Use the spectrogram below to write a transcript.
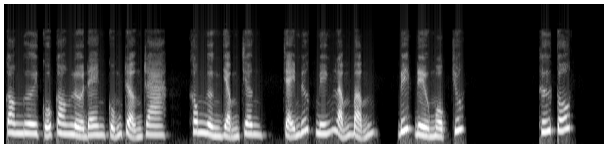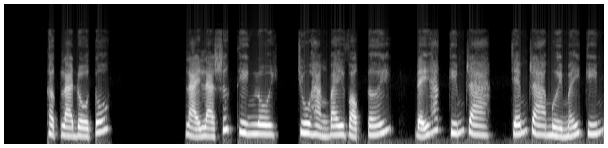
con ngươi của con lừa đen cũng trợn ra, không ngừng dậm chân, chảy nước miếng lẩm bẩm, biết điều một chút. Thứ tốt. Thật là đồ tốt. Lại là sức thiên lôi, Chu Hằng bay vọt tới, đẩy hắc kiếm ra, chém ra mười mấy kiếm.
